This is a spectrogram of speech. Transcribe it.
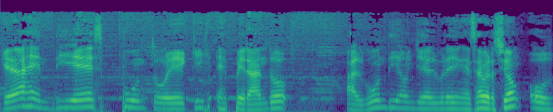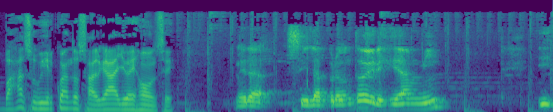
Quedas en 10.x esperando algún día un jailbreak en esa versión o vas a subir cuando salga iOS 11? Mira, si la pregunta dirigida a mí y,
